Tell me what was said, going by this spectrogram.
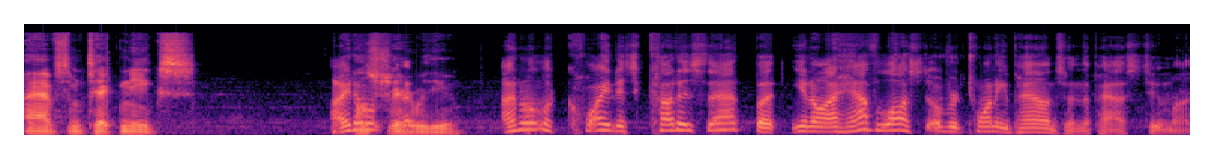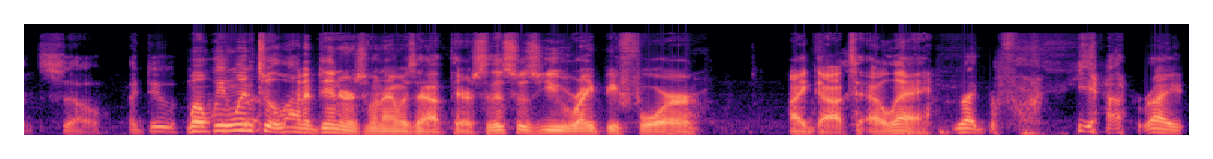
I have some techniques I I'll don't share with you. I don't look quite as cut as that, but you know, I have lost over 20 pounds in the past two months. So I do. Well, we went to a lot of dinners when I was out there. So this was you right before I got to LA. right before. Yeah, right.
